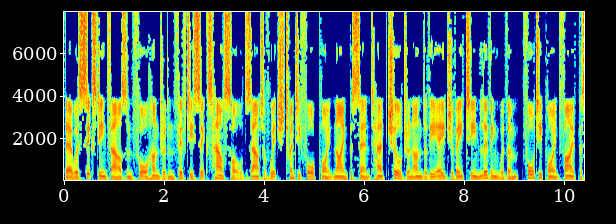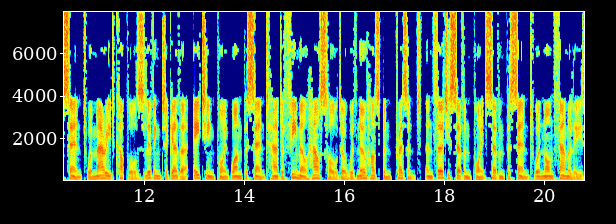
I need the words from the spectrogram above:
There were 16,456 households out of which 24.9% had children under the age of 18 living with them, 40.5% were married couples living together, 18.1% had a female householder with no husband present, and 37.7% were non-families,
